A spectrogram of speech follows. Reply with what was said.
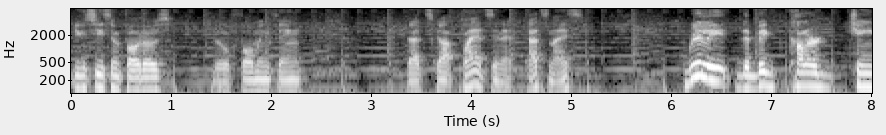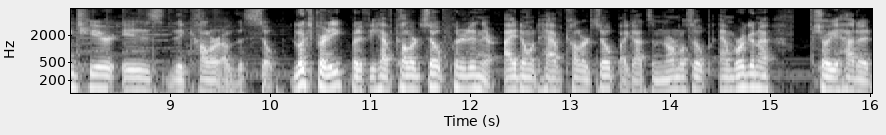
You can see some photos, little foaming thing that's got plants in it. That's nice. Really, the big color change here is the color of the soap. Looks pretty, but if you have colored soap, put it in there. I don't have colored soap. I got some normal soap, and we're gonna show you how to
